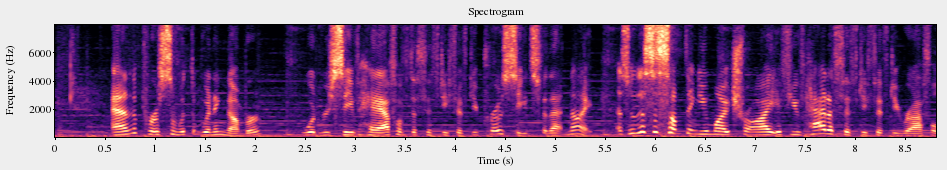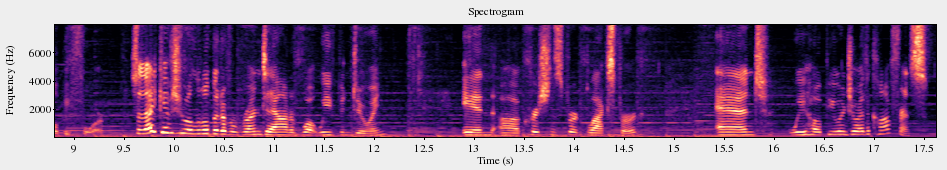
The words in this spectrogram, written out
and the person with the winning number would receive half of the 50 50 proceeds for that night. And so, this is something you might try if you've had a 50 50 raffle before. So, that gives you a little bit of a rundown of what we've been doing in uh, Christiansburg, Blacksburg. And we hope you enjoy the conference.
